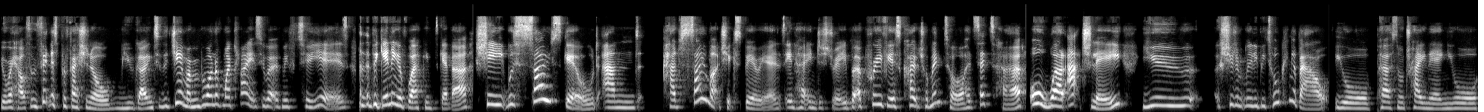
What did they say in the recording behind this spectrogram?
you're a health and fitness professional, you going to the gym. I remember one of my clients who worked with me for two years. At the beginning of working together, she was so skilled and had so much experience in her industry, but a previous coach or mentor had said to her, Oh, well, actually, you shouldn't really be talking about your personal training, your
